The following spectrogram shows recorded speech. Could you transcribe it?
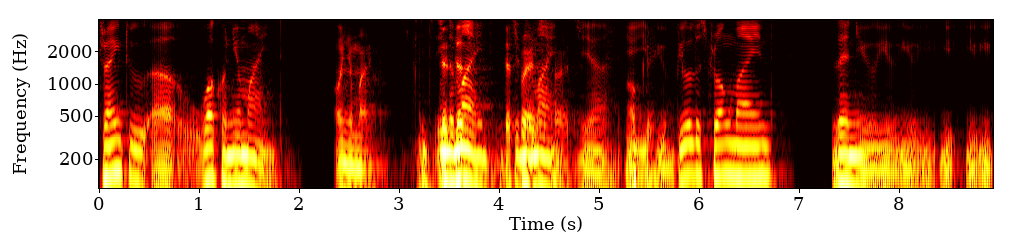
trying to uh, work on your mind. On your mind. It's That- in the that's- mind. that's It's in where the it mind. starts. Yeah. You- If you build a strong mind, then you you, you, you, you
